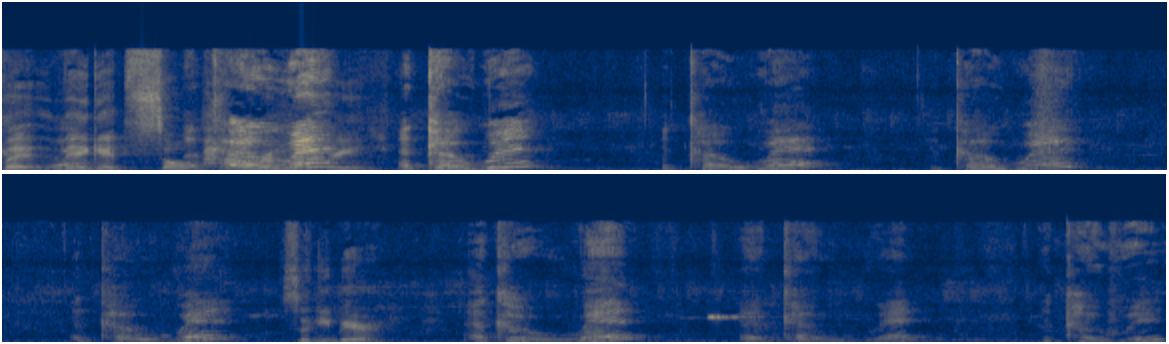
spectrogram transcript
But they get so power hungry. A carrot. A carrot. A carrot. Soogie Bear. A carrot. A carrot. A carrot.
